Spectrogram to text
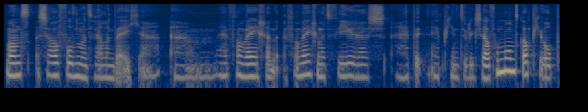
Want zo voelde het wel een beetje. Um, vanwege, vanwege het virus heb, heb je natuurlijk zelf een mondkapje op.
